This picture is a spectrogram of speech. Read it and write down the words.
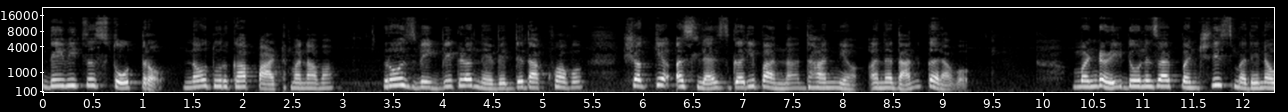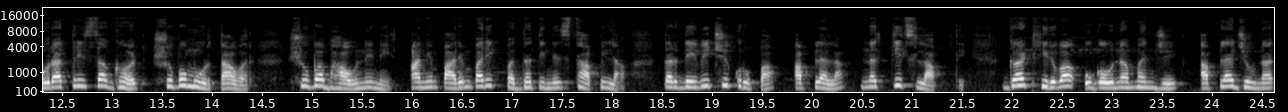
देवीचं स्तोत्र नवदुर्गा पाठ म्हणावा. रोज वेगवेगळं नैवेद्य दाखवावं. शक्य असल्यास गरिबांना धान्य अन्नदान करावं. मंडळी दोन हजार पंचवीसमध्ये नवरात्रीचा घट शुभ मुहूर्तावर शुभ भावनेने आणि पारंपरिक पद्धतीने स्थापिला तर देवीची कृपा आपल्याला नक्कीच लाभते. गट हिरवा उगवणं म्हणजे आपल्या जीवनात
